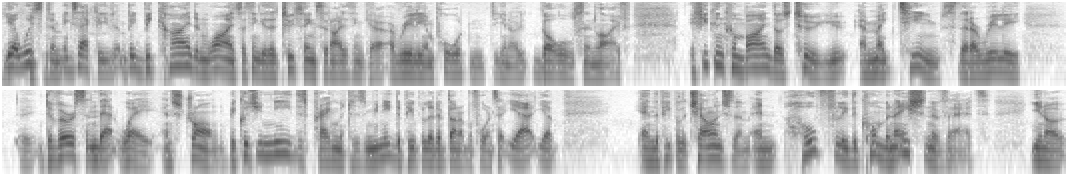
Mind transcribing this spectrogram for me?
Yeah wisdom exactly. Be, be kind and wise i think are the two things that i think are, are really important you know goals in life. If you can combine those two you and make teams that are really uh, diverse in that way and strong because you need this pragmatism. You need the people that have done it before and say yeah yeah and the people that challenge them and hopefully the combination of that you know,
